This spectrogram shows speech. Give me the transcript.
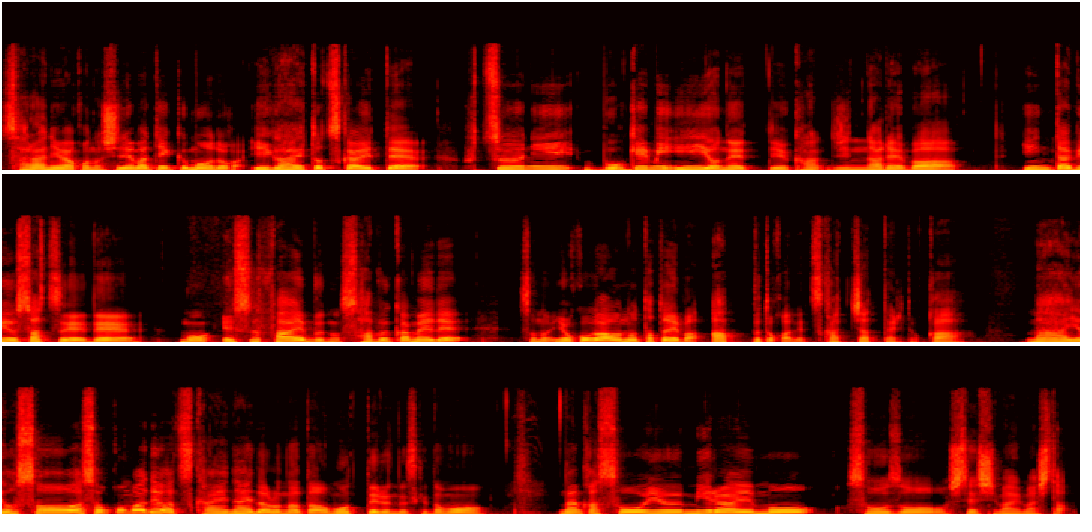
さらにはこのシネマティックモードが意外と使えて、普通にボケみいいよねっていう感じになれば、インタビュー撮影でもう S5 のサブカメで、その横顔の例えばアップとかで使っちゃったりとか、まあ予想はそこまでは使えないだろうなとは思ってるんですけども、なんかそういう未来も想像してしまいました。だか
